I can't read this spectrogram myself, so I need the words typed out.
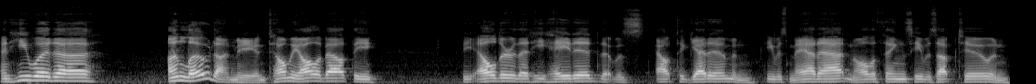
and he would uh, unload on me and tell me all about the the elder that he hated that was out to get him and he was mad at and all the things he was up to and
